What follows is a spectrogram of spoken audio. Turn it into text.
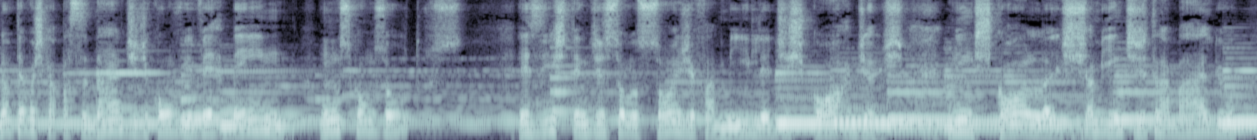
Não temos capacidade de conviver bem uns com os outros. Existem dissoluções de família, discórdias em escolas, ambientes de trabalho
